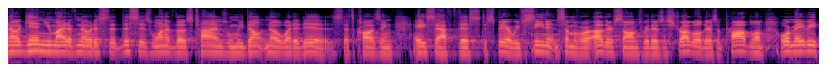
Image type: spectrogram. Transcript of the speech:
Now, again, you might have noticed that this is one of those times when we don't know what it is that's causing Asaph this despair. We've seen it in some of our other Psalms where there's a struggle, there's a problem, or maybe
